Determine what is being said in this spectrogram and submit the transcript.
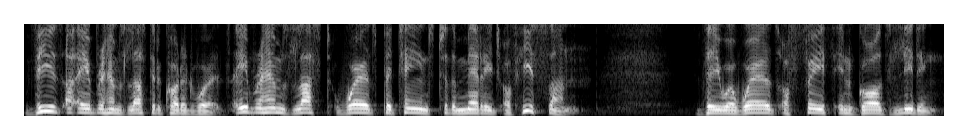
These are Abraham's last recorded words. Abraham's last words pertained to the marriage of his son. They were words of faith in God's leading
